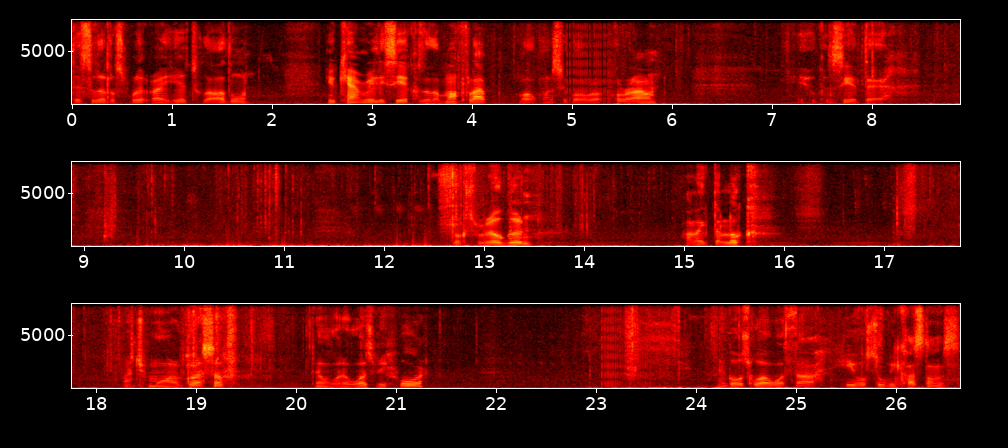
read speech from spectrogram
this little split right here to the other one. You can't really see it because of the mud flap. Well, once you go around, you can see it there. Looks real good. I like the look. Much more aggressive than what it was before. It goes well with uh, Evo Subi Customs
